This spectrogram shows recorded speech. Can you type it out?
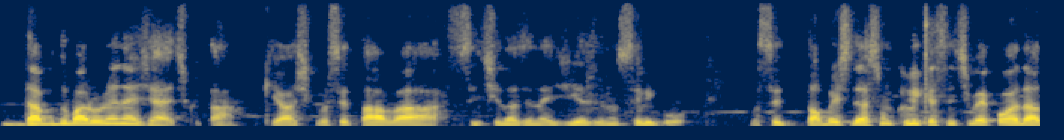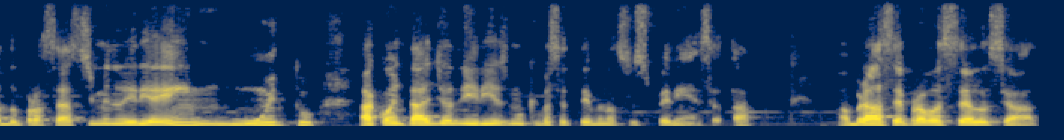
da do barulho energético, tá? Que eu acho que você estava sentindo as energias e não se ligou você talvez desse um clique assim, tiver acordado do processo, diminuiria em muito a quantidade de onirismo que você teve na sua experiência, tá? Um abraço aí para você, Luciano.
